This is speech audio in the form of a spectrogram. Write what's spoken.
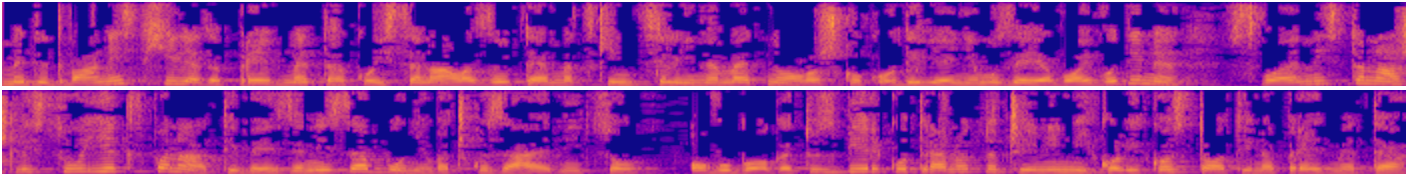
Med 12.000 predmeta koji se nalaze u tematskim cilinama etnološkog odeljenja Muzeja Vojvodine, svoje mesto našli su i eksponati vezani za bunjevačku zajednicu. Ovu bogatu zbirku trenutno čini nikoliko stotina predmeta,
